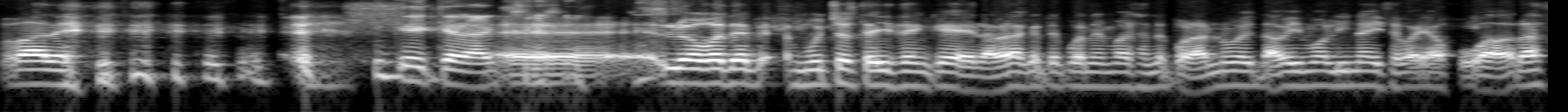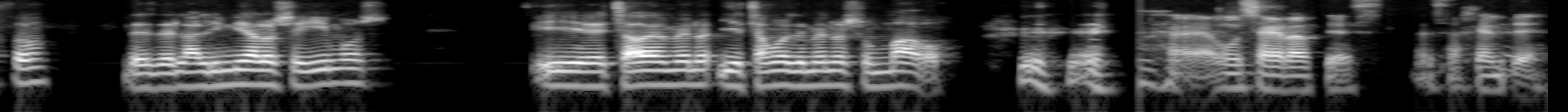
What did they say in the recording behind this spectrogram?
Vale. Qué crack. Eh, luego te- muchos te dicen que la verdad que te ponen bastante por las nubes. David Molina dice, vaya jugadorazo. Desde la línea lo seguimos y, echaba de menos, y echamos de menos un mago. Muchas gracias a esa gente.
